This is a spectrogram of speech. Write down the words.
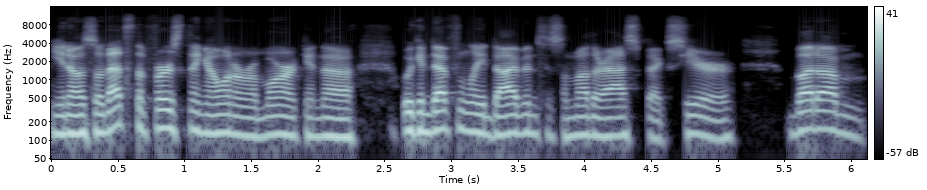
you know. So that's the first thing I want to remark, and uh, we can definitely dive into some other aspects here. But um,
